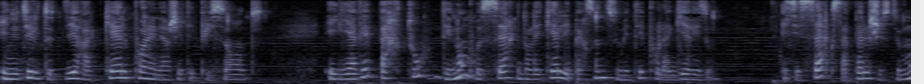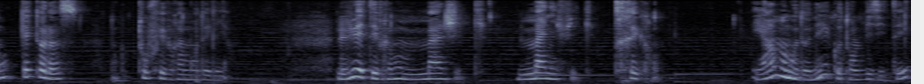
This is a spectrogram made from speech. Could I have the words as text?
Inutile de te dire à quel point l'énergie était puissante, et il y avait partout des nombreux cercles dans lesquels les personnes se mettaient pour la guérison. Et ces cercles s'appellent justement Tétolos, donc tout fait vraiment des liens. Le lieu était vraiment magique, magnifique, très grand. Et à un moment donné, quand on le visitait,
